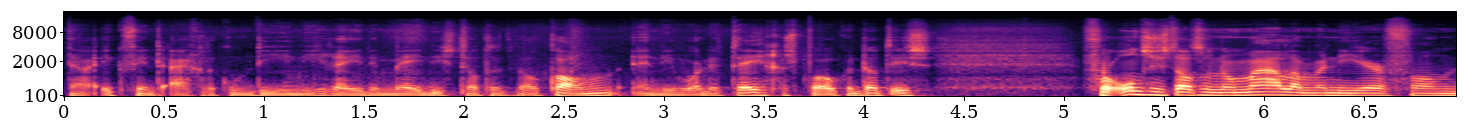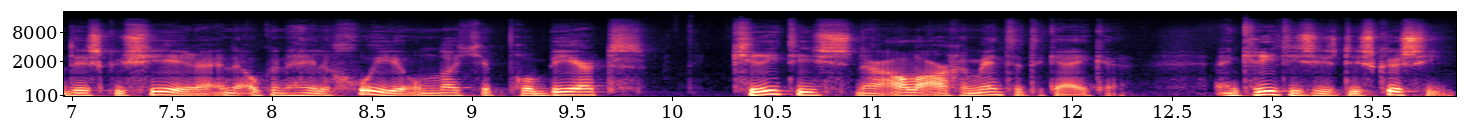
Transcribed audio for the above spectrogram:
nou, ik vind eigenlijk om die en die reden medisch dat het wel kan. En die worden tegengesproken. Dat is, voor ons is dat een normale manier van discussiëren. En ook een hele goede, omdat je probeert kritisch naar alle argumenten te kijken. En kritisch is discussie.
